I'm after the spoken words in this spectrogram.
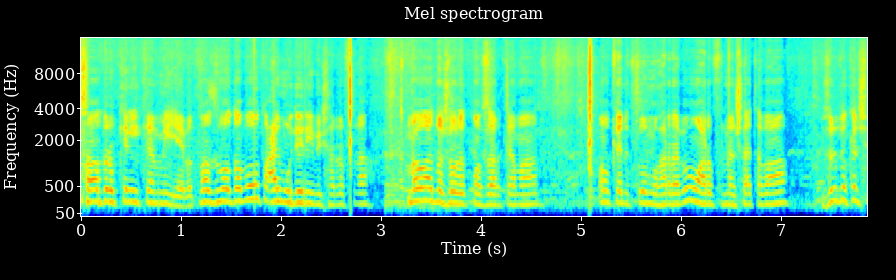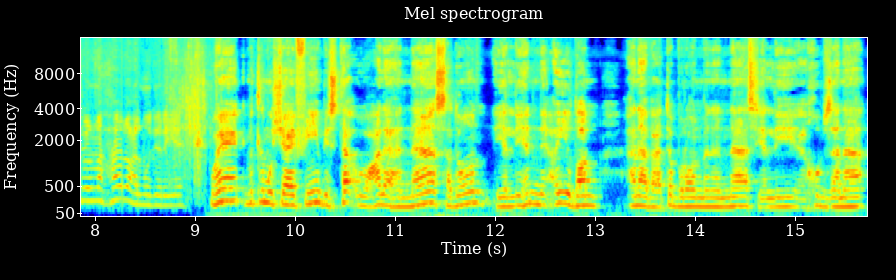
صادروا كل الكمية بتنظموا ضبط وعلى المديرية بيشرفنا. مواد مجهوله مصدر كمان. ممكن تكون مهربة ومعروف المنشاه تبعها يجردوا كل شيء بالمحل وعلى المديرية. وهيك مثل ما شايفين بيستقوا على هالناس هدول يلي هن أيضا أنا بعتبرهم من الناس يلي خبزنا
